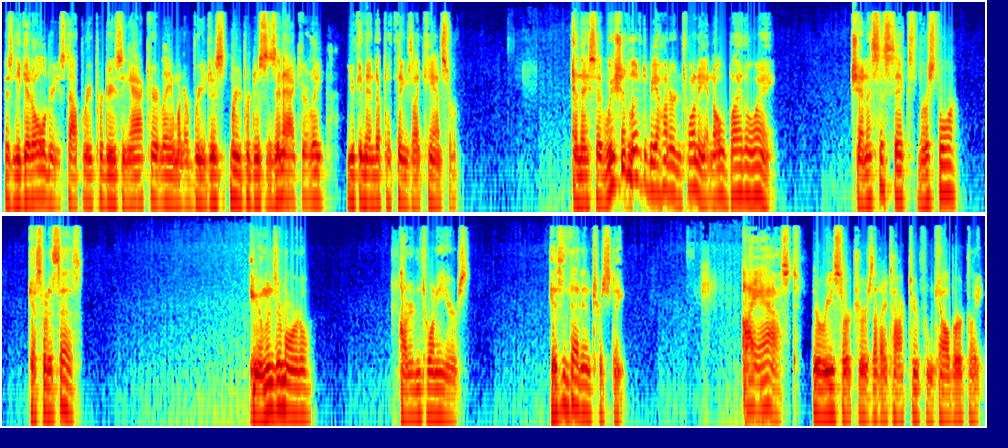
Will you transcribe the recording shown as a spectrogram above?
Because when you get older, you stop reproducing accurately, and when it reproduces inaccurately, you can end up with things like cancer. And they said, we should live to be 120. And oh, by the way, Genesis 6, verse 4, guess what it says? Humans are mortal, 120 years. Isn't that interesting? I asked the researchers that I talked to from Cal Berkeley,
